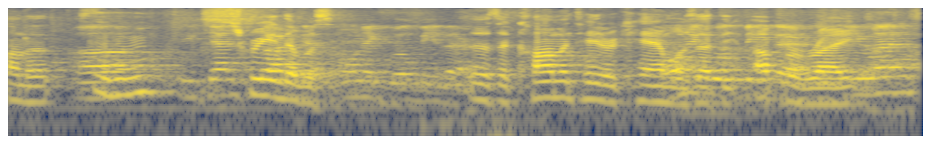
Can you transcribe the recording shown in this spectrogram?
on the Uh, screen there was Onnig will be there. there's a commentator cam was at the upper there. Right he wins,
